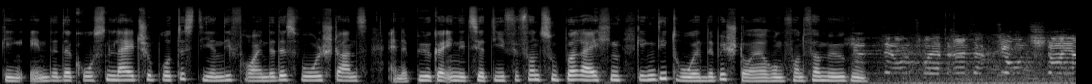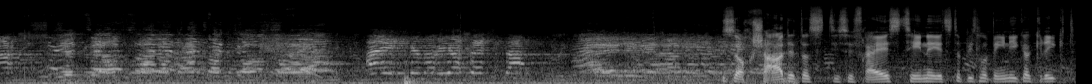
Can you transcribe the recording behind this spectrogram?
Gegen Ende der großen Leitshow protestieren die Freunde des Wohlstands, eine Bürgerinitiative von Superreichen gegen die drohende Besteuerung von Vermögen. Transaktionssteuer. Transaktionssteuer. Heilige Maria Fechter. Es ist auch schade, dass diese freie Szene jetzt ein bisschen weniger kriegt.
